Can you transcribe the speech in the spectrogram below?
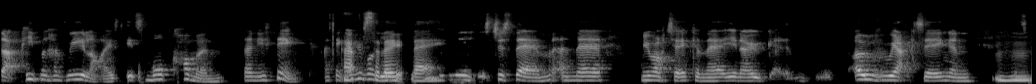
that people have realized it's more common than you think. I think absolutely it's just them and they're neurotic and they're you know overreacting and mm-hmm.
